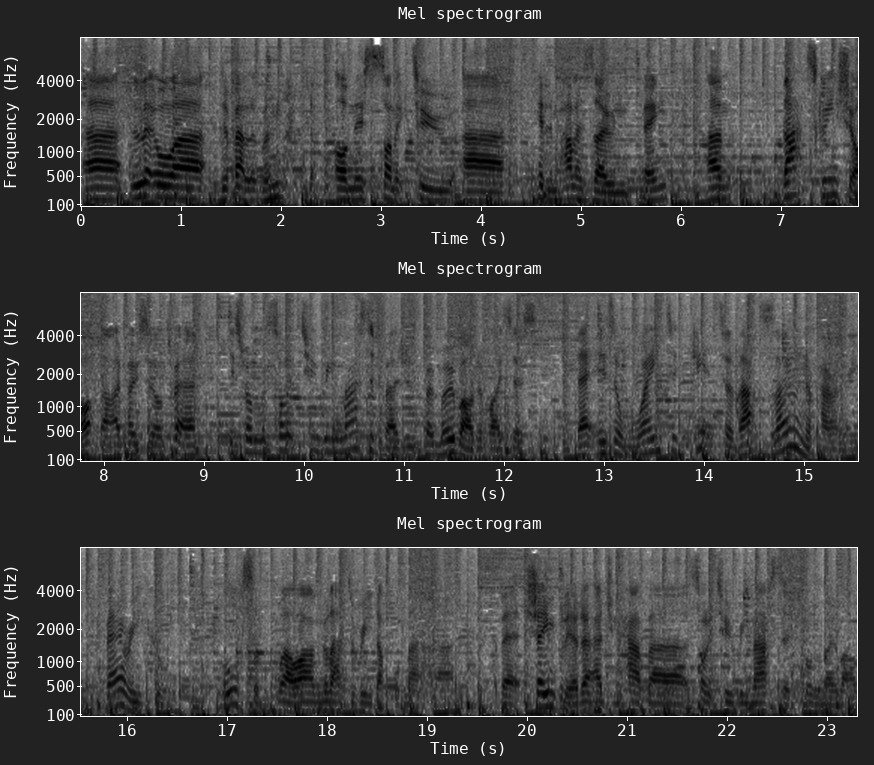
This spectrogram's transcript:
uh, little uh, development on this Sonic 2 uh, Hidden Palace Zone thing. Um, that screenshot that I posted on Twitter is from the Sonic 2 remastered version for mobile devices. There is a way to get to that zone apparently. Very cool. Awesome. Well, I'm going to have to read up on that uh, a bit. Shamefully, I don't actually have uh, Sonic 2 remastered for the mobile,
